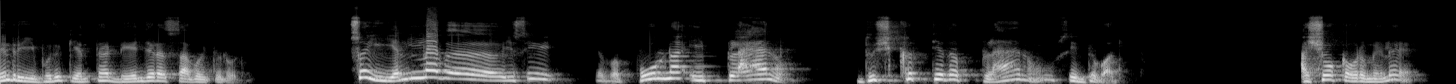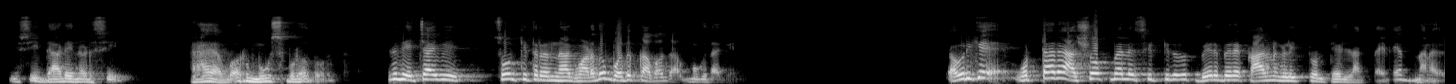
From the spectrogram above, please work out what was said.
ಏನ್ರಿ ಈ ಬದುಕು ಎಂಥ ಡೇಂಜರಸ್ ಆಗೋಯ್ತು ನೋಡಿ. ಸೊ ಈ ಎಲ್ಲ ಇಸಿ ಪೂರ್ಣ ಈ ಪ್ಲ್ಯಾನು ದುಷ್ಕೃತ್ಯದ ಪ್ಲ್ಯಾನು ಸಿದ್ಧವಾಗಿತ್ತು. ಅಶೋಕ್ ಅವರ ಮೇಲೆ ಇಸಿ ದಾಳಿ ನಡೆಸಿ ಅವರು ಮುಗಿಸ್ಬಿಡೋದು ಅಂತ. ಇದನ್ನು ಎಚ್ ಐ ವಿ ಸೋಂಕಿತರನ್ನಾಗಿ ಮಾಡೋದು ಬದುಕು ಅವಾಗ ಮುಗಿದಾಗೆ ಅವರಿಗೆ ಒಟ್ಟಾರೆ ಅಶೋಕ್ ಮೇಲೆ ಸಿಟ್ಟಿರೋದಕ್ಕೆ ಬೇರೆ ಬೇರೆ ಕಾರಣಗಳಿತ್ತು ಅಂತ ಹೇಳಲಾಗ್ತಾ ಇದೆ. ಅದು ನನಗೆ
